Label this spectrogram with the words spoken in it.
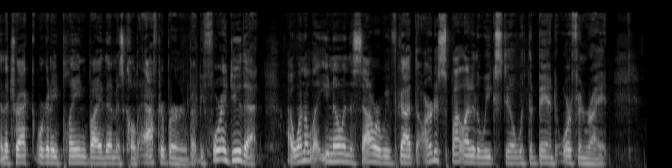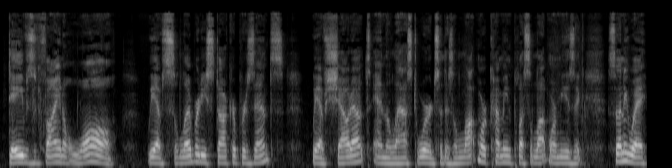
And the track we're going to be playing by them is called Afterburner. But before I do that, I want to let you know in this hour we've got the artist spotlight of the week still with the band Orphan Riot. Dave's Vinyl Wall. We have Celebrity Stalker Presents. We have shoutouts and the last word. So there's a lot more coming, plus a lot more music. So anyway,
